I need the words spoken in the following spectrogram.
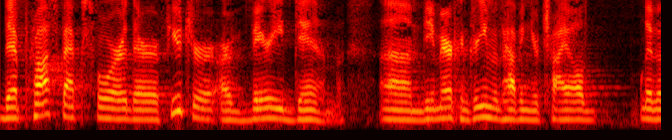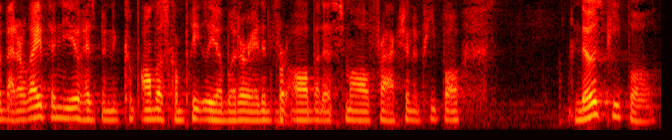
their prospects for their future are very dim. Um, the American dream of having your child live a better life than you has been com- almost completely obliterated for all but a small fraction of people. And those people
